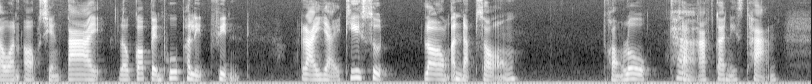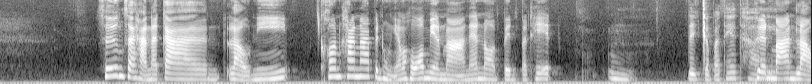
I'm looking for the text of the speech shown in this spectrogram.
ตะวันออกเฉียงใต้ แล้วก็เป็นผู้ผลิตฝิ่น รายใหญ่ที่สุดรองอันดับสองของโลกค่ะจากอัฟกานิสถาน ซึ่งสถานการณ์เหล่านี้ค่อนข้างน่าเป็นห่วงอย่างมากเพราะว่าเมียนมาแน่นอนเป็นประเทศอืมติดกับประเทศไทยเพื่อนบ้านเรา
